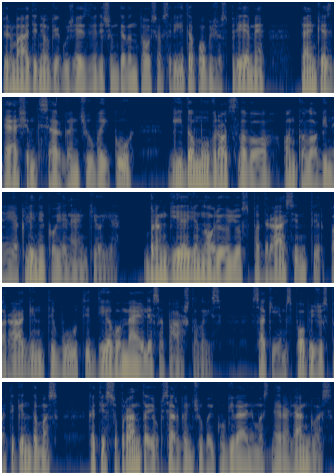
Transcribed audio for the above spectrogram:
Pirmadienio gegužės 29 rytą popiežius priėmė 50 sergančių vaikų gydomų Vroclavo onkologinėje klinikoje Lenkijoje. Brangieji noriu jūs padrasinti ir paraginti būti Dievo meilės apaštalais, sakė jiems popiežius patikindamas, kad jis supranta, jog sergančių vaikų gyvenimas nėra lengvas,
